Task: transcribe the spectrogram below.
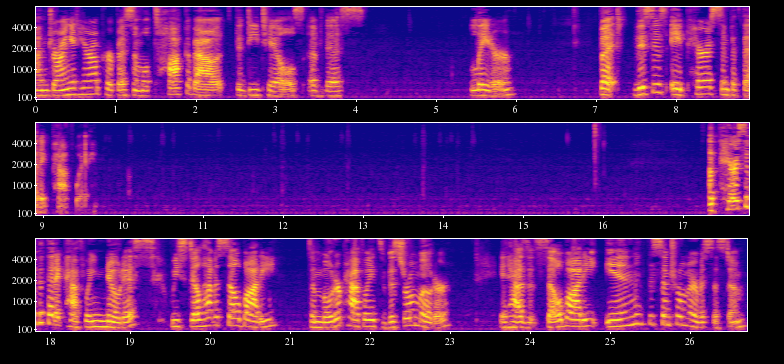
I'm drawing it here on purpose, and we'll talk about the details of this later. But this is a parasympathetic pathway. A parasympathetic pathway, notice we still have a cell body. It's a motor pathway. It's visceral motor. It has its cell body in the central nervous system.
